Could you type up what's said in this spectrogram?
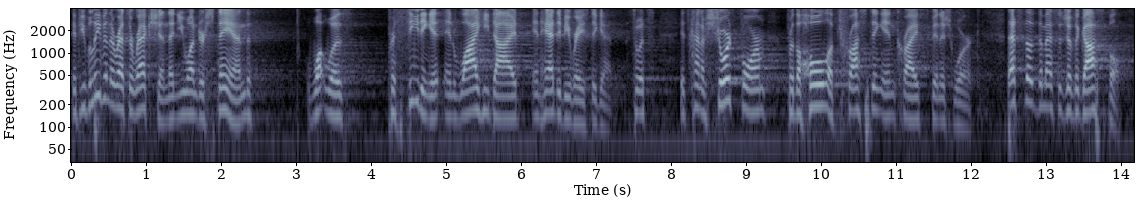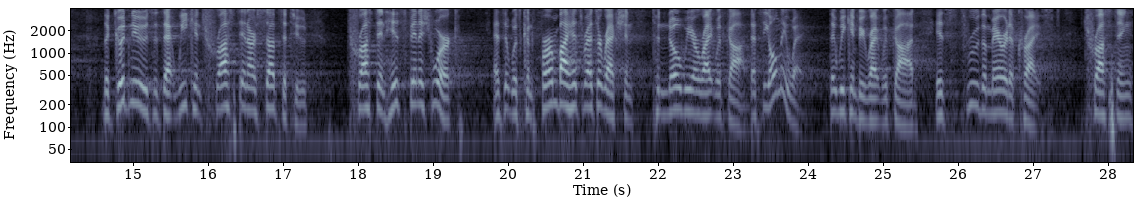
If you believe in the resurrection, then you understand what was preceding it and why he died and had to be raised again. So it's, it's kind of short form for the whole of trusting in Christ's finished work. That's the, the message of the gospel. The good news is that we can trust in our substitute trust in his finished work as it was confirmed by his resurrection to know we are right with God. That's the only way that we can be right with God is through the merit of Christ, trusting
